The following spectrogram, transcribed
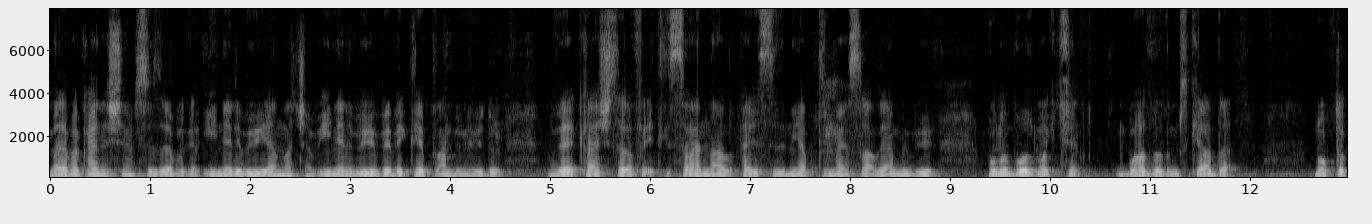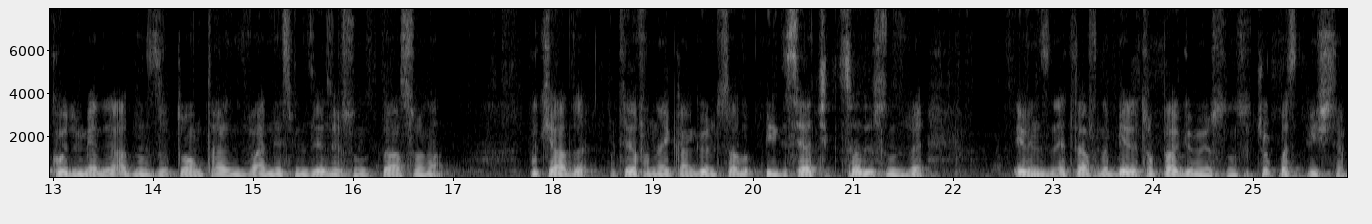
Merhaba kardeşlerim. Sizlere bugün iğneli büyüyü anlatacağım. İğneli büyü bebekle yapılan bir büyüdür ve karşı tarafı etkisi haline alıp her istediğini yaptırmaya sağlayan bir büyü. Bunu bozmak için bu hazırladığımız kağıda nokta koyduğum yerlere adınızı, doğum tarihinizi ve anne isminizi yazıyorsunuz. Daha sonra bu kağıdı telefonla ekran görüntüsü alıp bilgisayar çıktısı alıyorsunuz ve evinizin etrafında bir yere toprağa gömüyorsunuz. Çok basit bir işlem.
